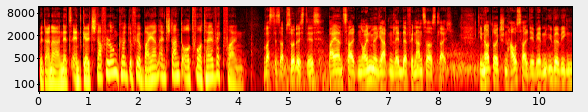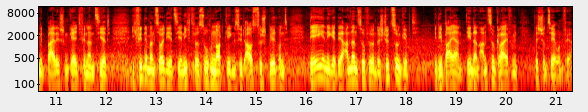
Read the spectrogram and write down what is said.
Mit einer Netzentgeltstaffelung könnte für Bayern ein Standortvorteil wegfallen. Was das Absurdeste ist, Bayern zahlt 9 Milliarden Länderfinanzausgleich. Die norddeutschen Haushalte werden überwiegend mit bayerischem Geld finanziert. Ich finde, man sollte jetzt hier nicht versuchen, Nord gegen Süd auszuspielen und derjenige, der anderen so viel Unterstützung gibt, wie die Bayern, den dann anzugreifen, das ist schon sehr unfair.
